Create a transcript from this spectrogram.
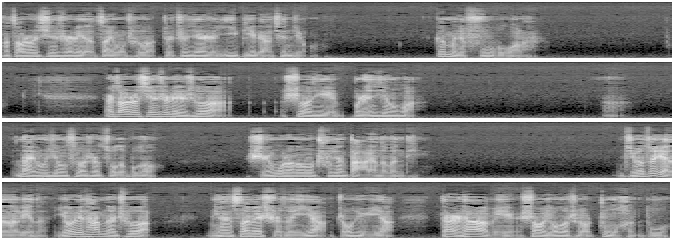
和造车新势力的在用车，这之间是一比两千九，根本就服务不过来。而造车新势力的车设计不人性化，啊，耐用性测试做的不够。使用过程当中出现大量的问题。举个最简单的例子，由于他们的车，你看三维尺寸一样，轴距一样，但是它要比烧油的车重很多，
